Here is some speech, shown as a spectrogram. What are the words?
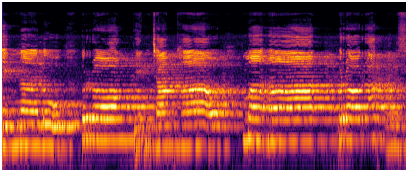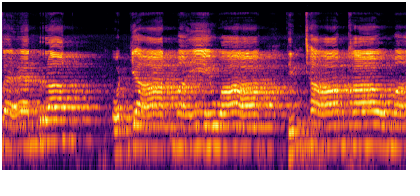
ยินนาลูกร้องทิ้นชามข้าวมาหา เพราะรักแสนรัก อดอยากไม่ว่าทิ้งชามข้าวมา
